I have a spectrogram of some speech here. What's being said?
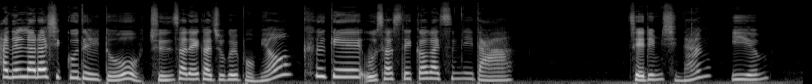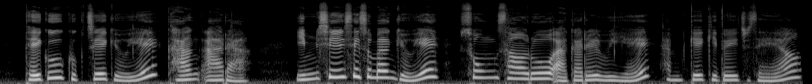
하늘나라 식구들도 준선의 가족을 보며 크게 웃었을 것 같습니다. 재림신앙 이음 대구국제교회 강아라 임실세수만교회 송서로 아가를 위해 함께 기도해 주세요.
